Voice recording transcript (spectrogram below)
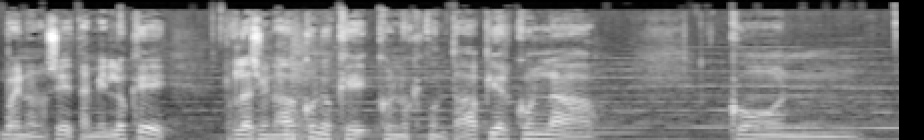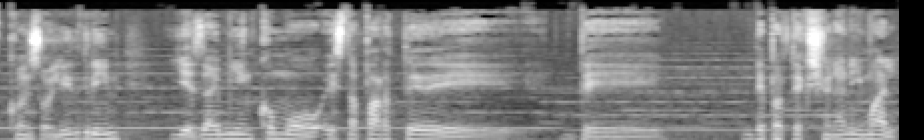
bueno, no sé, también lo que relacionado con lo que con lo que contaba Pierre con la con, con Solid Green y es también como esta parte de, de, protección animal.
